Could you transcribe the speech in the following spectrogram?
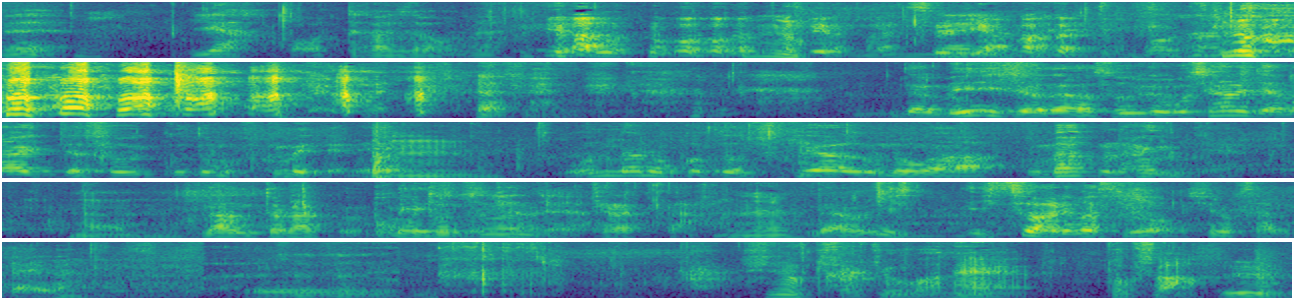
ねいやほーって感じだもんね。いや山だとだから明治はだからそういうのおしゃれじゃないってそういうことも含めてね、女の子と付き合うのがうまくないんだよ、なんとなく朴明治のキャラクター、ねだからい一層ありますよ篠木さんみたいな、篠木社長はね徳さんうん。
